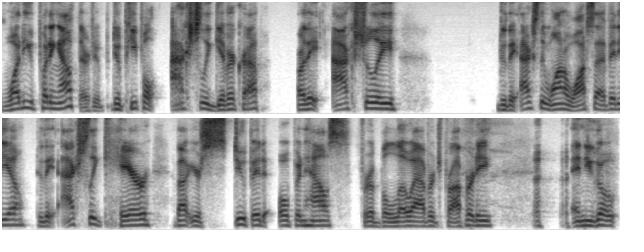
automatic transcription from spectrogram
What are you putting out there? Do, do people actually give a crap? Are they actually, do they actually want to watch that video? Do they actually care about your stupid open house for a below average property? and you go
